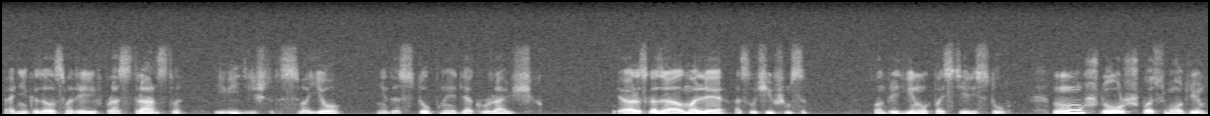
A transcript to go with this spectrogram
Они, казалось, смотрели в пространство и видели что-то свое, недоступное для окружающих. Я рассказал Малле о случившемся. Он придвинул к постели стул. «Ну, что ж, посмотрим».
